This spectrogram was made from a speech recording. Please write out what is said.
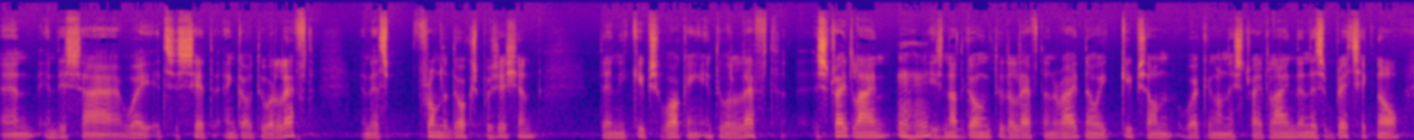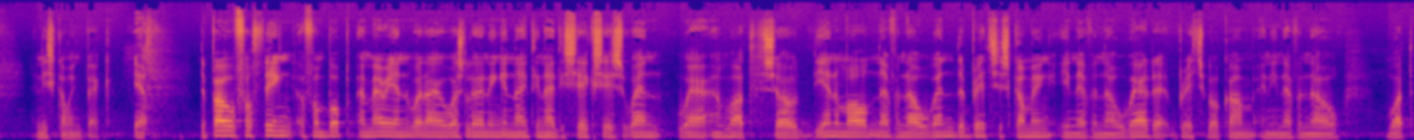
And in this uh, way, it's a sit and go to a left, and that's from the dog's position. Then he keeps walking into a left straight line. Mhm. He's not going to the left and right. No, he keeps on working on a straight line. Then there's a bridge signal, and he's coming back. Yep. The powerful thing from Bob and Marian, what I was learning in 1996, is when, where, and what. So the animal never know when the bridge is coming. You never know where the bridge will come, and you never know what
